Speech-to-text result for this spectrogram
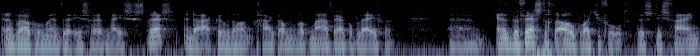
En op welke momenten is er het meeste stress. En daar kunnen we dan, ga ik dan wat maatwerk op leveren. Um, en het bevestigt ook wat je voelt. Dus het is fijn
